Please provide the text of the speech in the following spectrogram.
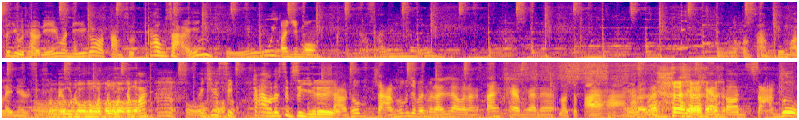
ถ้าอยู่แถวนี้วันนี้ก็ต่ำสุด9องศาเองโอ้ยตอนกี่โมงไปเลยโอ้โห ตอนสามทุ่มอะไรเนี่ยโอ้โหทำไมอุณหภูมิมันโดดจังวะไอ้เชี่ยสิบเก้าแล้วสิบสี่เลยสามทุ่มสามทุ่มจะเป็นเวลาที่เรากำลังตั้งแคมป์กันนะฮะเราจะตายหากันเราจะเจอกันตอนสามทุ่ม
